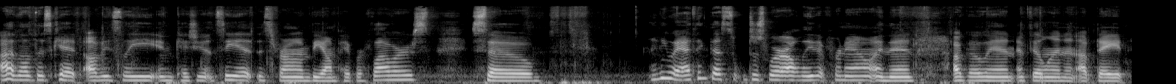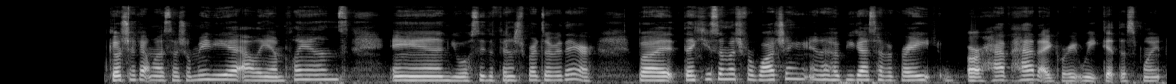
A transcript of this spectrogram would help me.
I love this kit. Obviously, in case you didn't see it, it's from Beyond Paper Flowers. So, anyway, I think that's just where I'll leave it for now. And then I'll go in and fill in an update. Go check out my social media, Allie Plans, and you will see the finished spreads over there. But thank you so much for watching, and I hope you guys have a great, or have had a great week at this point,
